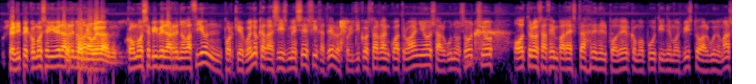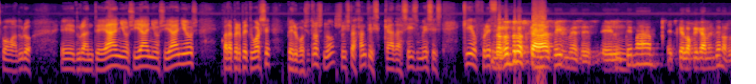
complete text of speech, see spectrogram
Pues, Felipe, ¿cómo se vive la pues renovación? ¿Cómo se vive la renovación? Porque bueno, cada seis meses, fíjate, los políticos tardan cuatro años, algunos ocho, otros hacen para estar en el poder, como Putin hemos visto, alguno más, como Maduro, eh, durante años y años y años para perpetuarse, pero vosotros no, sois tajantes cada seis meses. ¿Qué ofrece? Nosotros cada seis meses. El mm. tema es que lógicamente nosotros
